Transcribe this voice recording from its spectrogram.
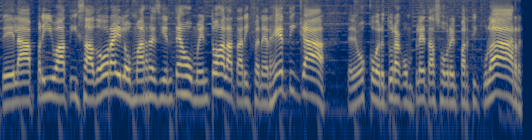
de la privatizadora y los más recientes aumentos a la tarifa energética. Tenemos cobertura completa sobre el particular.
